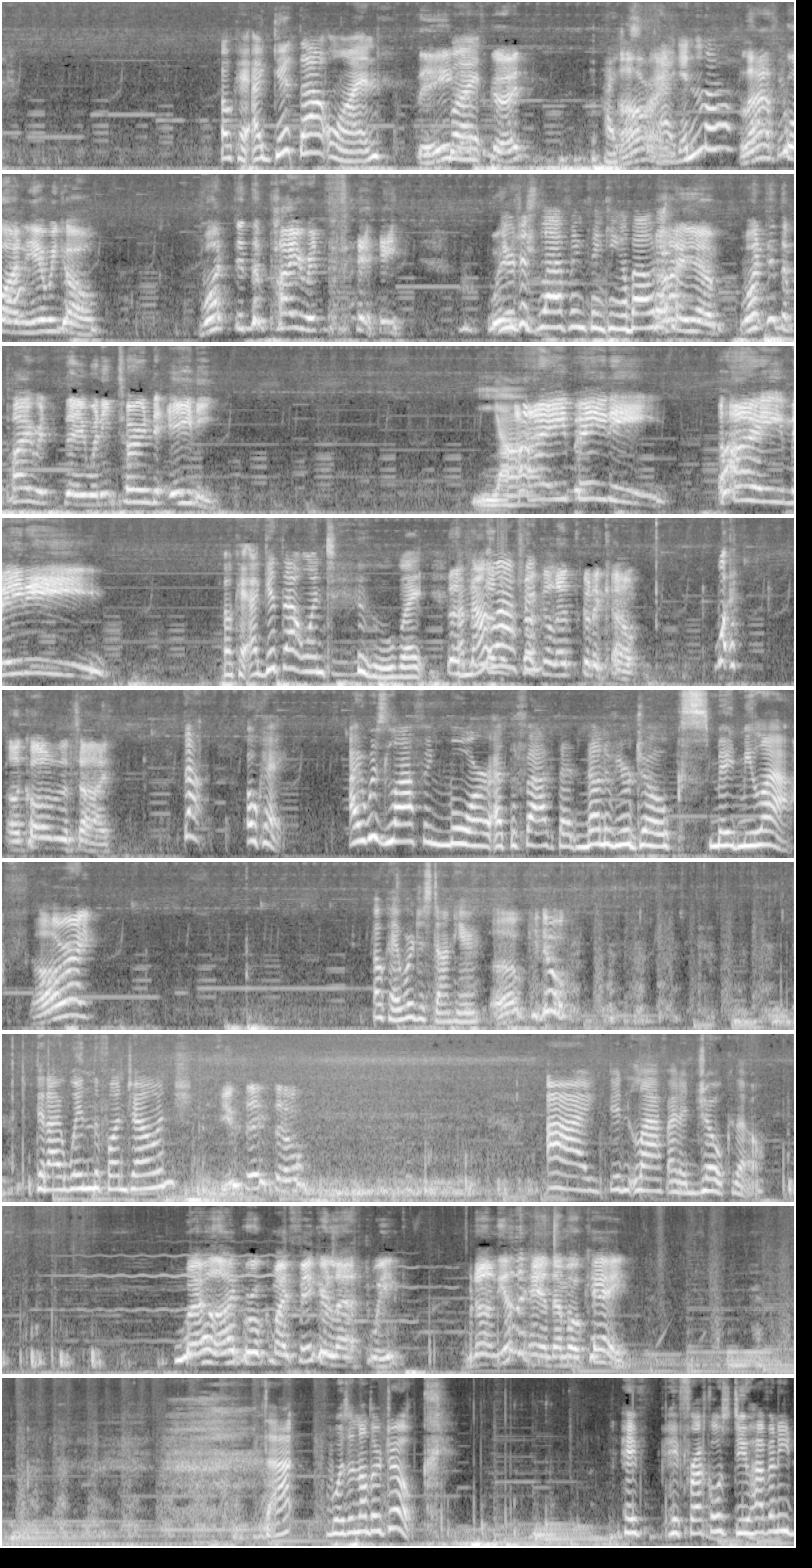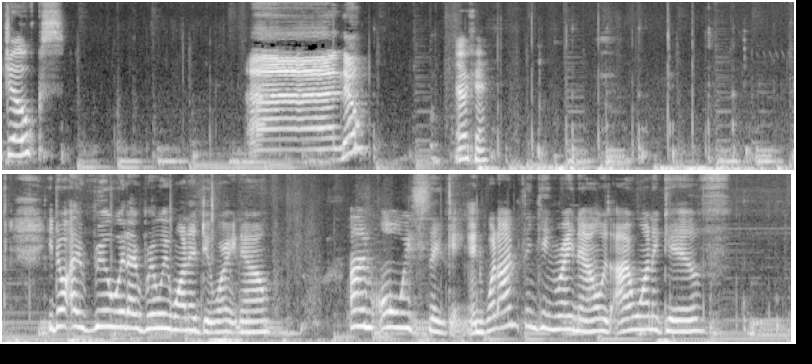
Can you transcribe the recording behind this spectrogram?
Okay, I get that one. See? But- That's good. I, All right. I didn't laugh. Last one. Here we go. What did the pirate say? When You're just he- laughing thinking about it. I am. What did the pirate say when he turned 80? yeah. Hi, matey! Hi, matey! Okay, I get that one too, but That's I'm not laughing. chuckle that's gonna count. What? I'll call it a tie. That okay. I was laughing more at the fact that none of your jokes made me laugh. All right. Okay, we're just done here. Okie doke. Did I win the fun challenge? If you say so. I didn't laugh at a joke though. Well, I broke my finger last week, but on the other hand, I'm okay. That was another joke. Hey, hey Freckles, do you have any jokes? Uh, nope. Okay. You know, I really, what I really want to do right now, I'm always thinking, and what I'm thinking right now is I want to give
